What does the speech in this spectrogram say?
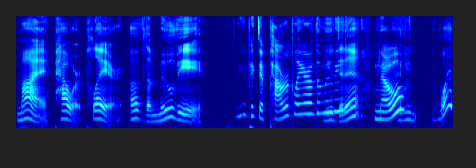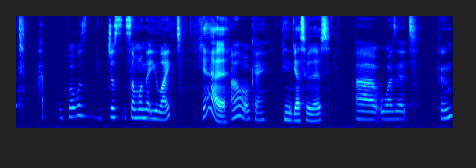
my power player of the movie. You picked a power player of the movie. You didn't? No. Have you what? What was just someone that you liked? Yeah. Oh, okay. Can you guess who it is? Uh, was it Poon?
